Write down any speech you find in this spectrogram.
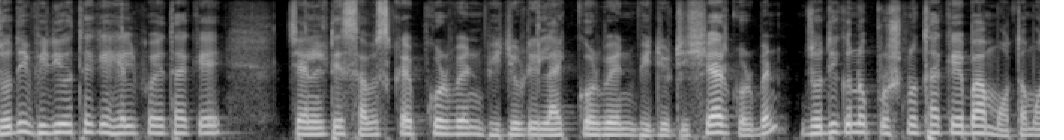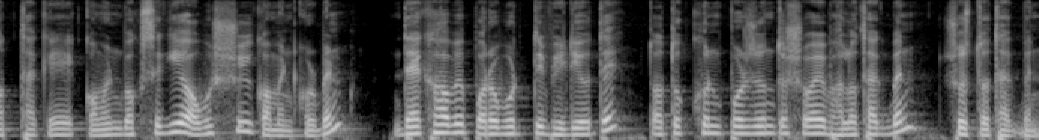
যদি ভিডিও থেকে হেল্প হয়ে থাকে চ্যানেলটি সাবস্ক্রাইব করবেন ভিডিওটি লাইক করবেন ভিডিওটি শেয়ার করবেন। যদি কোনো প্রশ্ন থাকে বা মতামত থাকে কমেন্ট বক্সে গিয়ে অবশ্যই কমেন্ট করবেন। দেখা হবে পরবর্তী ভিডিওতে ততক্ষণ পর্যন্ত সবাই ভালো থাকবেন, সুস্থ থাকবেন।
